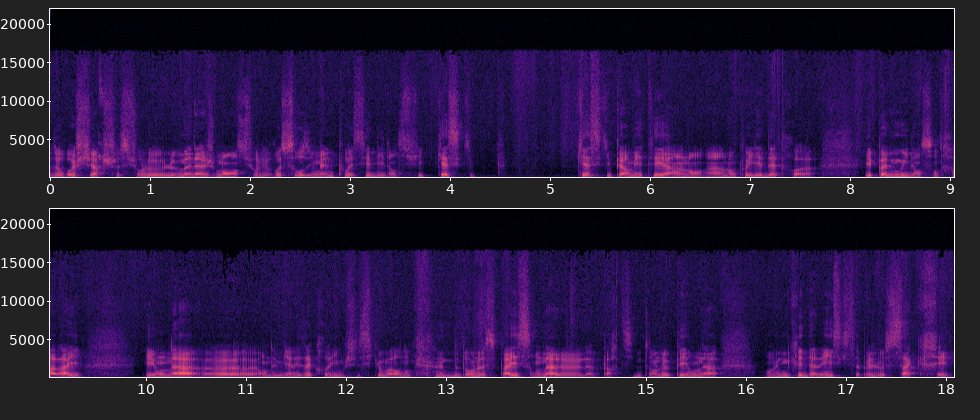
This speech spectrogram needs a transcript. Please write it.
de recherche sur le, le, management, sur les ressources humaines pour essayer d'identifier qu'est-ce qui qu'est-ce qui permettait à un, employé d'être euh, épanoui dans son travail. Et on a, euh, on aime bien les acronymes chez Sycomore. Donc, dans le SPICE, on a la, partie, dans le P, on a une grille d'analyse qui s'appelle le sacré.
